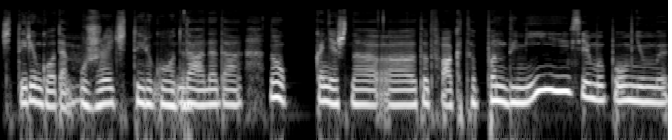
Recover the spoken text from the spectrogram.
Четыре года. Уже четыре года. Да, да, да. Ну, конечно, э, тот факт пандемии, все мы помним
